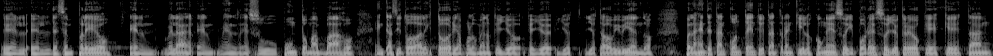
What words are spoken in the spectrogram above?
El desempleo en, ¿verdad? En, en- su punto más bajo en casi toda la historia, por lo menos que yo que yo, yo, yo he estado viviendo, pues la gente está contento y están tranquilos con eso y por eso yo creo que es que están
